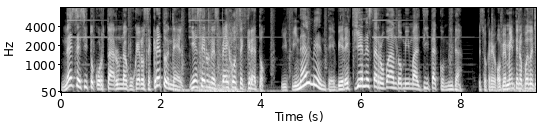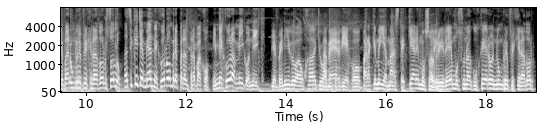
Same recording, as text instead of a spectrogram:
Necesito cortar un agujero secreto en él y hacer un espejo secreto. Y finalmente veré quién está robando mi maldita comida. Eso creo. Obviamente no puedo llevar un refrigerador solo, así que llamé al mejor hombre para el trabajo, mi mejor amigo Nick. Bienvenido a Ohio. A amigo. ver, viejo, ¿para qué me llamaste? ¿Qué haremos hoy? Abriremos un agujero en un refrigerador.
